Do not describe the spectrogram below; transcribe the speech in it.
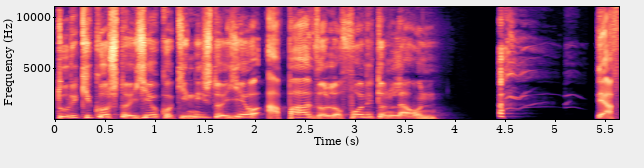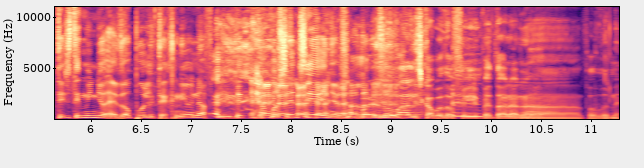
Τούρκικο στο Αιγαίο, κοκκινίζει στο Αιγαίο. Απά, δολοφόνη των λαών. Ε, Αυτή τη στιγμή νιώ- εδώ Πολυτεχνείο είναι αυτή. Κάπως έτσι ένιωσα. αλλά- Μπορείς να το βάλεις κάπου εδώ, Φίλιππε, τώρα να το δουν.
